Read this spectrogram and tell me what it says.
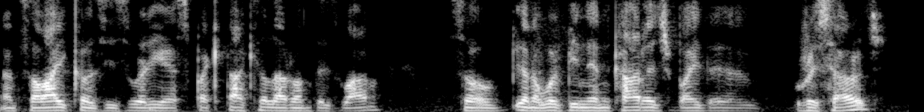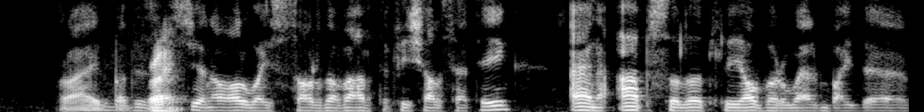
And so IQOS is really spectacular on this one. So, you know, we've been encouraged by the research, right? But this right. is, you know, always sort of artificial setting and absolutely overwhelmed by the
